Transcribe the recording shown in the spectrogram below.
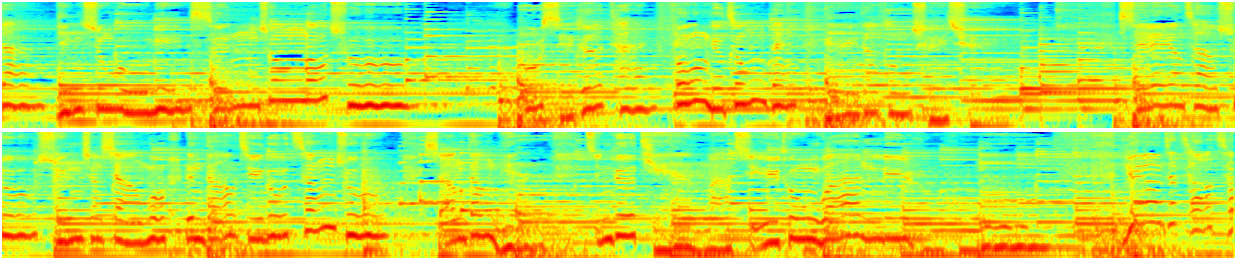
山，英雄无名，孙仲谋出。无邪歌台，风流纵北，雨打风吹去。斜阳草树，寻常巷陌，人道几路曾驻。想当年，金戈铁马，气吞万里如虎。愿这草草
